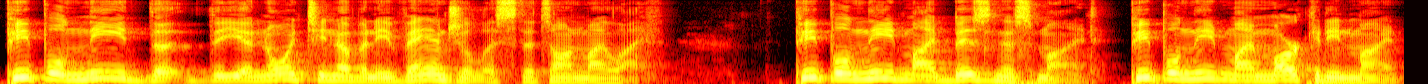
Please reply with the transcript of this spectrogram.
People need the, the anointing of an evangelist that's on my life. People need my business mind. People need my marketing mind.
